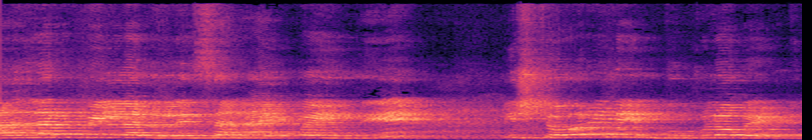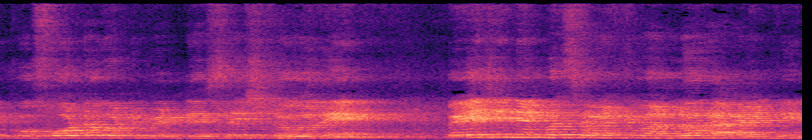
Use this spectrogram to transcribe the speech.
అల్లరి పిల్లలు లెసన్ అయిపోయింది. ఈ స్టోరీ నేను బుక్లో పెట్టి ఫోటో కొట్టి పెట్టేస్తే స్టోరీ పేజీ నెంబర్ సెవెంటీ వన్లో రాయండి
